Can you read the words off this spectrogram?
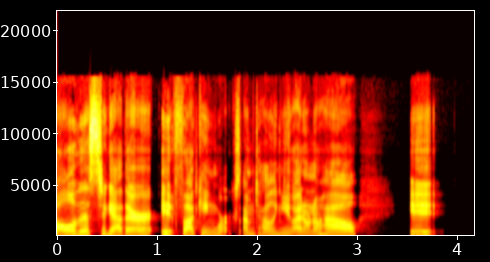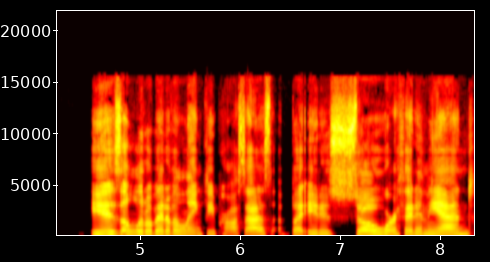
All of this together, it fucking works. I'm telling you. I don't know how. It is a little bit of a lengthy process, but it is so worth it in the end.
